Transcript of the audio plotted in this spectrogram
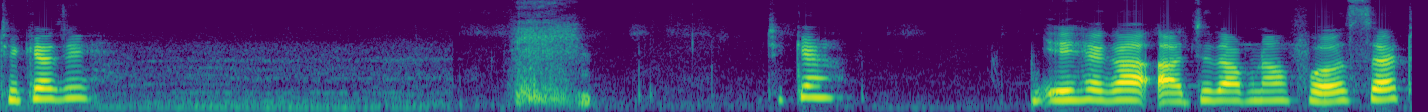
ਠੀਕ ਹੈ ਜੀ? ਠੀਕ ਹੈ? ਇਹ ਹੈਗਾ ਅੱਜ ਦਾ ਆਪਣਾ ਫਰਸਟ ਸੈਟ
